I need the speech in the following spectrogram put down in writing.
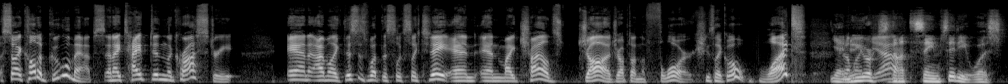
so I called up Google Maps and I typed in the cross street. And I'm like, this is what this looks like today. And and my child's jaw dropped on the floor. She's like, oh, what? Yeah, New like, York's "Yeah." not the same city it was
